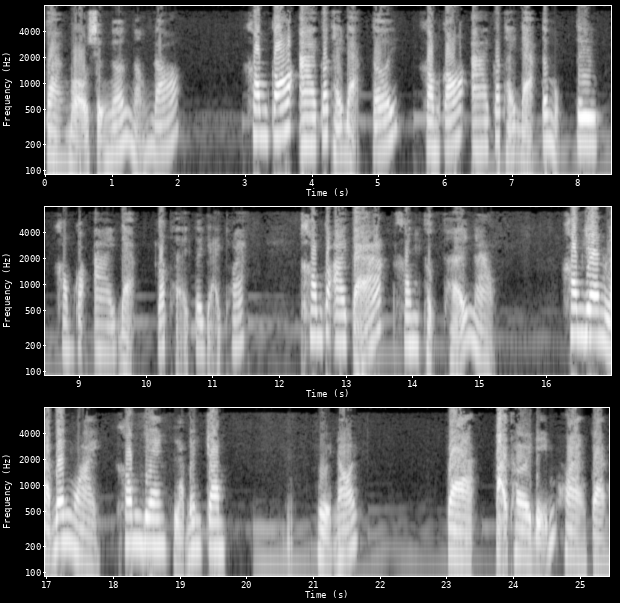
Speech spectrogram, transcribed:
toàn bộ sự ngớ ngẩn đó. Không có ai có thể đạt tới, không có ai có thể đạt tới mục tiêu, không có ai đạt có thể tới giải thoát. Không có ai cả, không thực thể nào. Không gian là bên ngoài, không gian là bên trong. Người nói, và tại thời điểm hoàn toàn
